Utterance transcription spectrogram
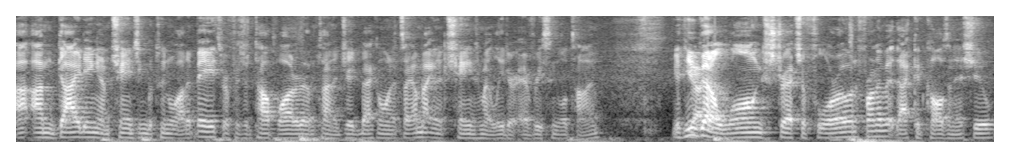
I, I'm guiding, I'm changing between a lot of baits. Or fishing top water, I'm trying to jig back on. It's like I'm not going to change my leader every single time. If you've Yeah. got a long stretch of fluoro in front of it, that could cause an issue.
